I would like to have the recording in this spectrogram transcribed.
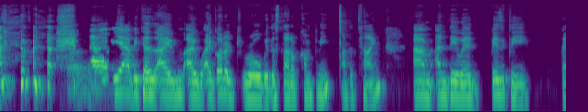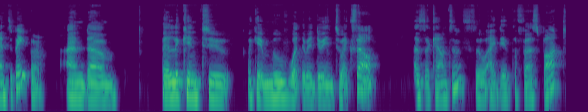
oh. uh, yeah, because I, I, I got a role with a startup company at the time, um, and they were basically pen to paper, and um, they're looking to okay move what they were doing to Excel as accountants. So I did the first part,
